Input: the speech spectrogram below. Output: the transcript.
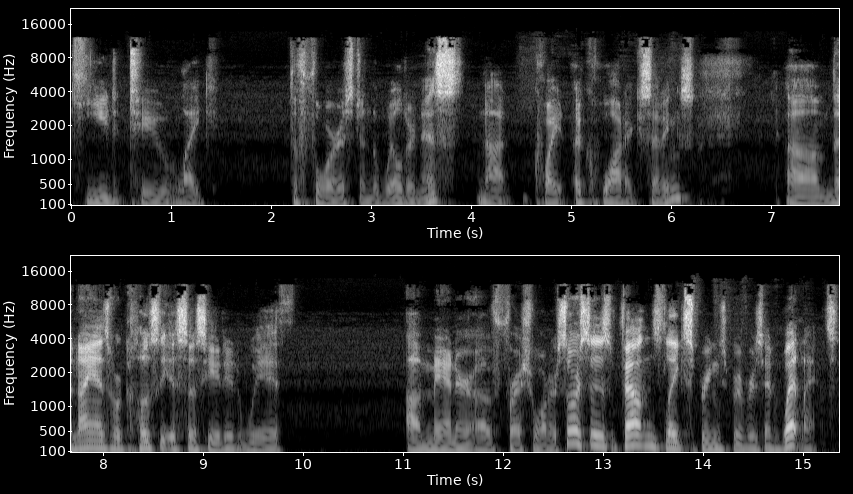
keyed to like the forest and the wilderness, not quite aquatic settings. Um, the naiads were closely associated with a manner of freshwater sources, fountains, lakes, springs, rivers, and wetlands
